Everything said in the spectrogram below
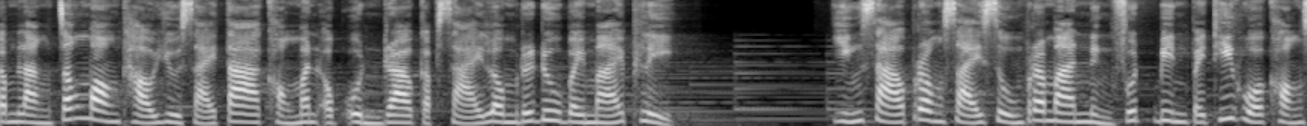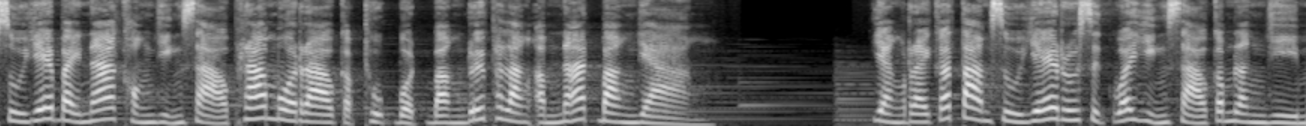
กำลังจ้องมองเขาอยู่สายตาของมันอบอุ่นราวกับสายลมฤดูใบไม้ผลิหญิงสาวโปร่งใสสูงประมาณหนึ่งฟุตบินไปที่หัวของซูเย่ใบหน้าของหญิงสาวพร่ามัวราวกับถูกบดบังด้วยพลังอำนาจบางอย่าง อย่างไรก็ตามซูเย่รู้สึกว่าหญิงสาวกำลังยิ้ม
